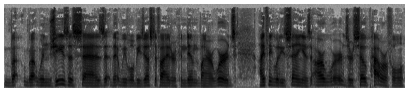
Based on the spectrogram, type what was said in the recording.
but, but when Jesus says that we will be justified or condemned by our words, I think what he's saying is our words are so powerful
